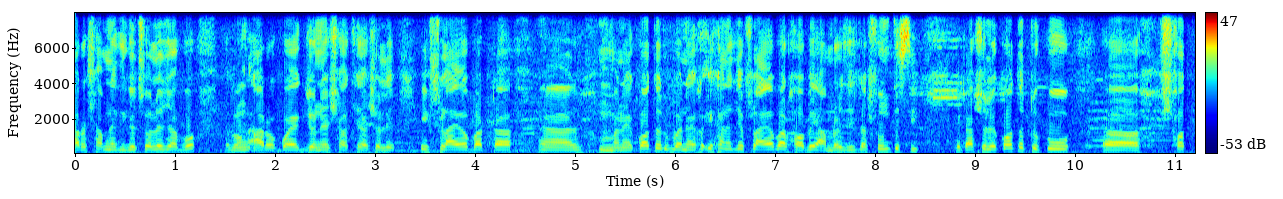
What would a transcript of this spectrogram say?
আরও সামনের দিকে চলে যাব এবং আরও কয়েকজনের সাথে আসলে এই ফ্লাইওভারটা মানে কত মানে এখানে যে ফ্লাইওভার হবে, আমরা যেটা শুনতেছি, এটা আসলে কতটুকু সত্য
